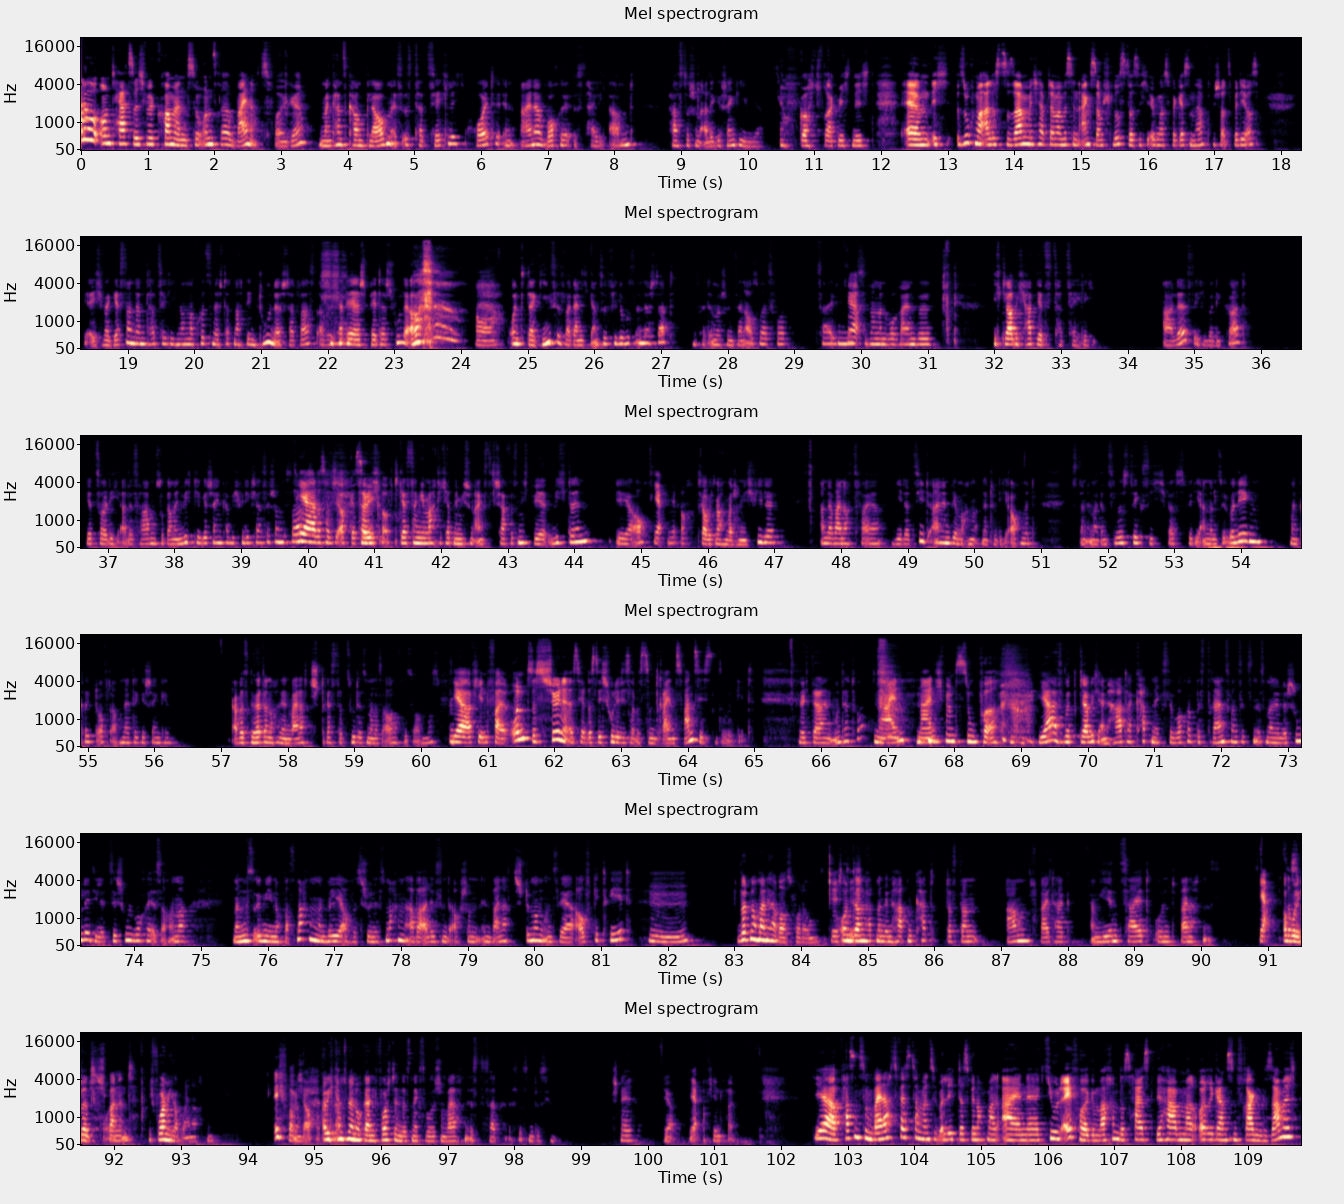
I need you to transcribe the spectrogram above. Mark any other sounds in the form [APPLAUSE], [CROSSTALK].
Hallo und herzlich willkommen zu unserer Weihnachtsfolge. Man kann es kaum glauben, es ist tatsächlich heute in einer Woche ist Heiligabend. Hast du schon alle Geschenke, Julia? Oh Gott, frag mich nicht. Ähm, ich suche mal alles zusammen. Ich habe da mal ein bisschen Angst am Schluss, dass ich irgendwas vergessen habe. Wie schaut es bei dir aus? Ja, ich war gestern dann tatsächlich noch mal kurz in der Stadt, nachdem du in der Stadt warst. Aber ich hatte ja [LAUGHS] später Schule aus. Oh. Und da ging es, es war gar nicht ganz so viel los in der Stadt. Muss halt immer schön seinen Ausweis vor zeigen, jetzt, ja. wenn man wo rein will. Ich glaube, ich habe jetzt tatsächlich alles. Ich überlege gerade. Jetzt sollte ich alles haben. Sogar mein Wichtelgeschenk habe ich für die Klasse schon besorgt. Ja, das habe ich auch gestern das gekauft. Ich gestern gemacht. Ich hatte nämlich schon Angst, ich schaffe es nicht. Wir wichteln. Ihr ja auch. Ja, wir auch. Ich glaube, ich machen wahrscheinlich viele an der Weihnachtsfeier. Jeder zieht einen. Wir machen natürlich auch mit. Ist dann immer ganz lustig, sich was für die anderen zu überlegen. Man kriegt oft auch nette Geschenke. Aber es gehört dann noch in den Weihnachtsstress dazu, dass man das auch noch besorgen muss. Ja, auf jeden Fall. Und das Schöne ist ja, dass die Schule diesmal bis zum 23. so geht. Höre ich da einen Unterton? Nein, nein, ich finde es super. [LAUGHS] ja, es wird, glaube ich, ein harter Cut nächste Woche. Bis 23. ist man in der Schule. Die letzte Schulwoche ist auch immer, man muss irgendwie noch was machen. Man will ja auch was Schönes machen, aber alle sind auch schon in Weihnachtsstimmung und sehr aufgedreht. Hm. Wird nochmal eine Herausforderung. Richtig. Und dann hat man den harten Cut, dass dann am Freitag Familienzeit und Weihnachten ist. Ja, Obwohl das wird spannend. Ich freue mich auf Weihnachten. Ich freue mich auch. Aber ich kann es mir noch gar nicht vorstellen, dass nächste Woche schon Weihnachten ist. Deshalb ist es ein bisschen schnell. Ja. Ja, auf jeden Fall. Ja, passend zum Weihnachtsfest haben wir uns überlegt, dass wir nochmal eine QA-Folge machen. Das heißt, wir haben mal eure ganzen Fragen gesammelt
